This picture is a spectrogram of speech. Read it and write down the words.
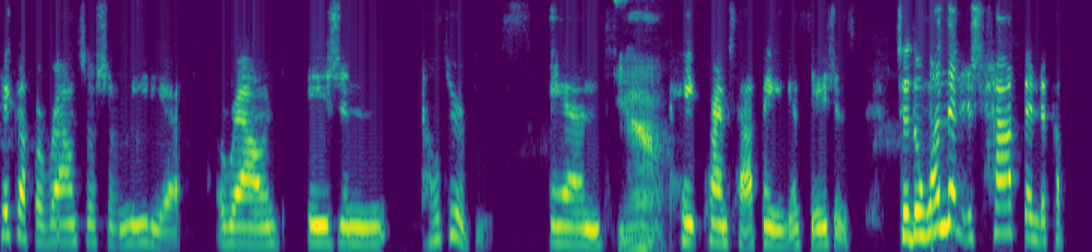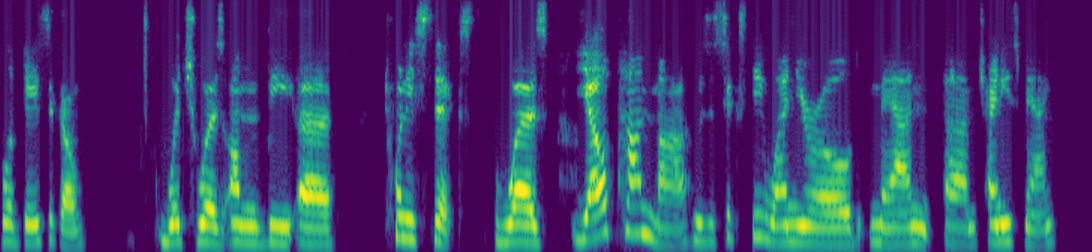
pickup around social media around Asian elder abuse and Yeah. hate crimes happening against Asians. So the one that just happened a couple of days ago, which was on the uh, 26th, was Yao Pan Ma, who's a 61 year old man, um, Chinese man.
